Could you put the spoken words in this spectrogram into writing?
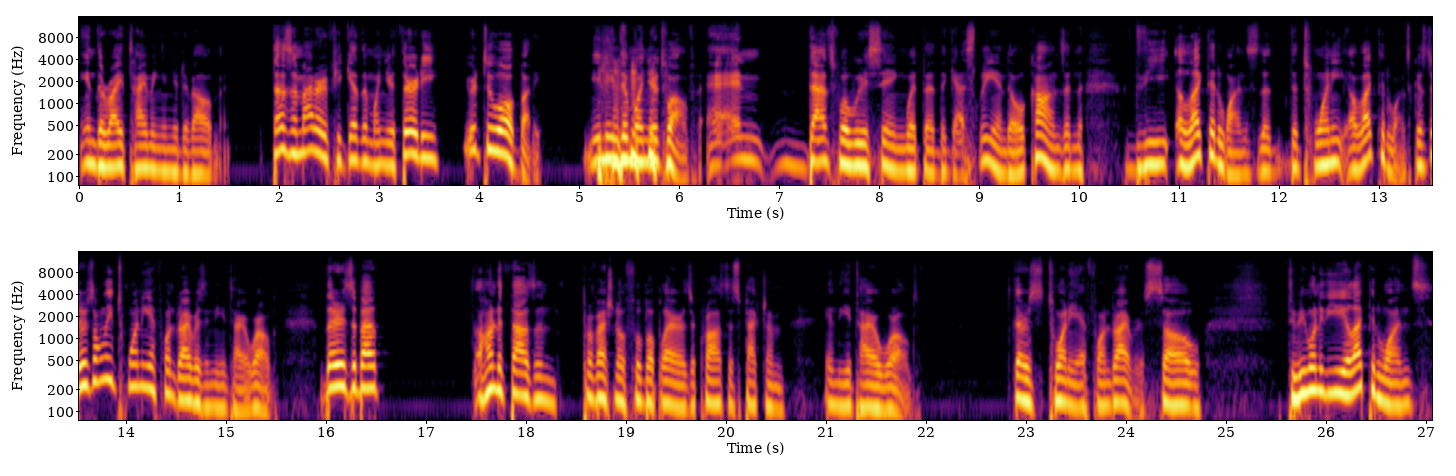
in the right timing in your development. Doesn't matter if you get them when you're 30, you're too old, buddy. You need them when you're 12. And that's what we're seeing with the, the Gasly and the Ocons and the, the elected ones, the, the 20 elected ones, because there's only 20 F1 drivers in the entire world. There's about 100,000 professional football players across the spectrum in the entire world. There's 20 F1 drivers. So to be one of the elected ones,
